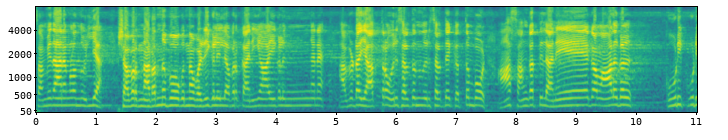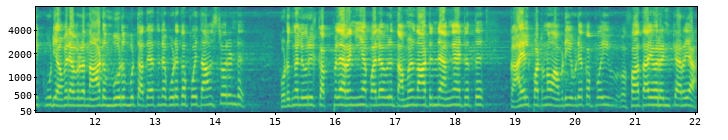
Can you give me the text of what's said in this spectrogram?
സംവിധാനങ്ങളൊന്നും ഇല്ല. പക്ഷെ അവർ നടന്നു പോകുന്ന വഴികളിൽ അവർക്ക് അനുയായികൾ ഇങ്ങനെ അവരുടെ യാത്ര ഒരു സ്ഥലത്തു നിന്ന് ഒരു സ്ഥലത്തേക്ക് എത്തുമ്പോൾ ആ സംഘത്തിൽ അനേകം ആളുകൾ കൂടി കൂടി കൂടി അവരവരുടെ നാടും വീടും വിട്ട് അദ്ദേഹത്തിന്റെ കൂടെയൊക്കെ പോയി താമസിച്ചവരുണ്ട്. കൊടുങ്ങല്ലൂരിൽ കപ്പലിറങ്ങിയ പലവരും തമിഴ്നാട്ടിന്റെ അങ്ങേയറ്റത്ത് കായൽ പട്ടണം അവിടെ ഇവിടെയൊക്കെ പോയി വഫാത്തായവരെനിക്കറിയാം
